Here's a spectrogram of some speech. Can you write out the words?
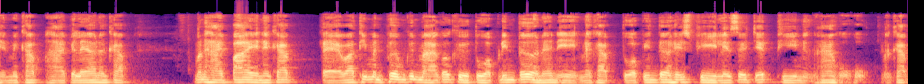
เห็นไหมครับ หายไปแล้วนะครับ มันหายไปนะครับ แต่ว่าที่มันเพิ่มขึ้นมาก็คือตัวปรินเตอร์นั่นเองนะครับ ตัวปรินเตอร์ HP LaserJet P1566 นะครับ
